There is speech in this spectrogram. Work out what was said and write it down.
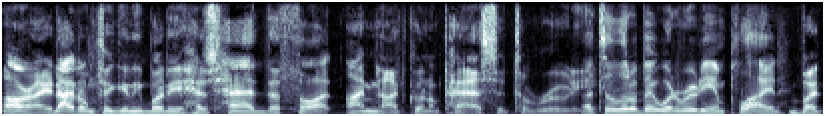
All right. I don't think anybody has had the thought I'm not going to pass it to Rudy. That's a little bit what Rudy implied. but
